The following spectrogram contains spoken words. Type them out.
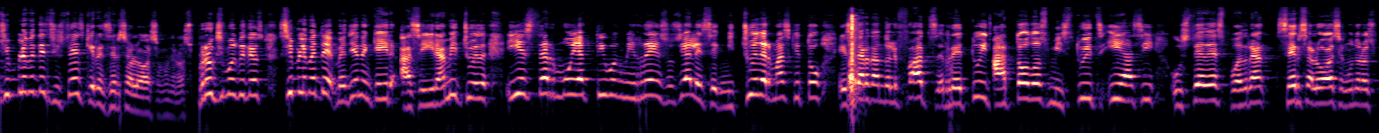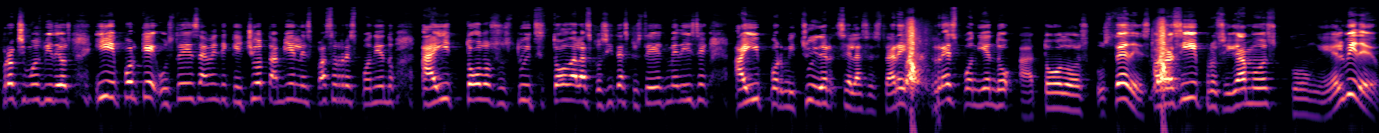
simplemente si ustedes quieren ser saludados en uno de los próximos videos, simplemente me tienen que ir a seguir a mi Twitter y estar muy activo en mis redes sociales, en mi Twitter más que todo, estar dándole fats, retweets a todos mis tweets y así ustedes podrán ser saludados en uno de los próximos videos y porque ustedes saben de que yo también les paso respondiendo ahí todos sus tweets, todas las cositas que ustedes me dicen, ahí por mi Twitter se las estaré respondiendo a todos ustedes. Ahora sí, prosigamos con el video.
